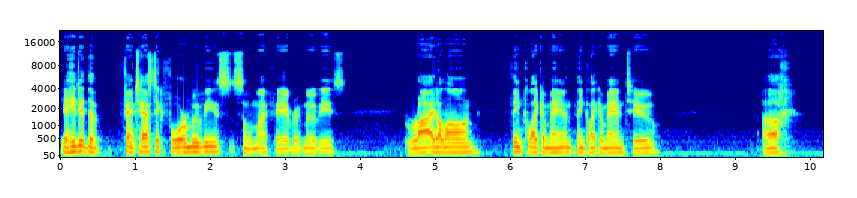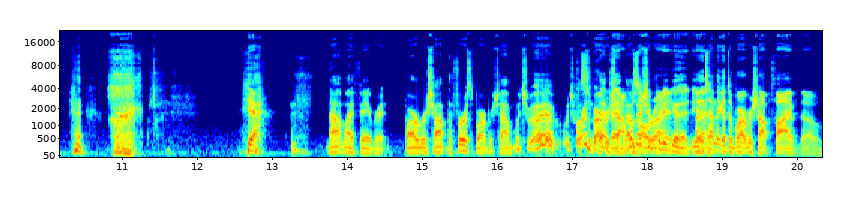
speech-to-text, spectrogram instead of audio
Yeah, he did the Fantastic Four movies. Some of my favorite movies. Ride Along, Think Like a Man, Think Like a Man Two. Ugh. Yeah, not my favorite. Barbershop, the first Barbershop, which uh, which wasn't First that bad. That was, was actually all pretty right. good. By Yeah. the time they get to Barbershop 5, though,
